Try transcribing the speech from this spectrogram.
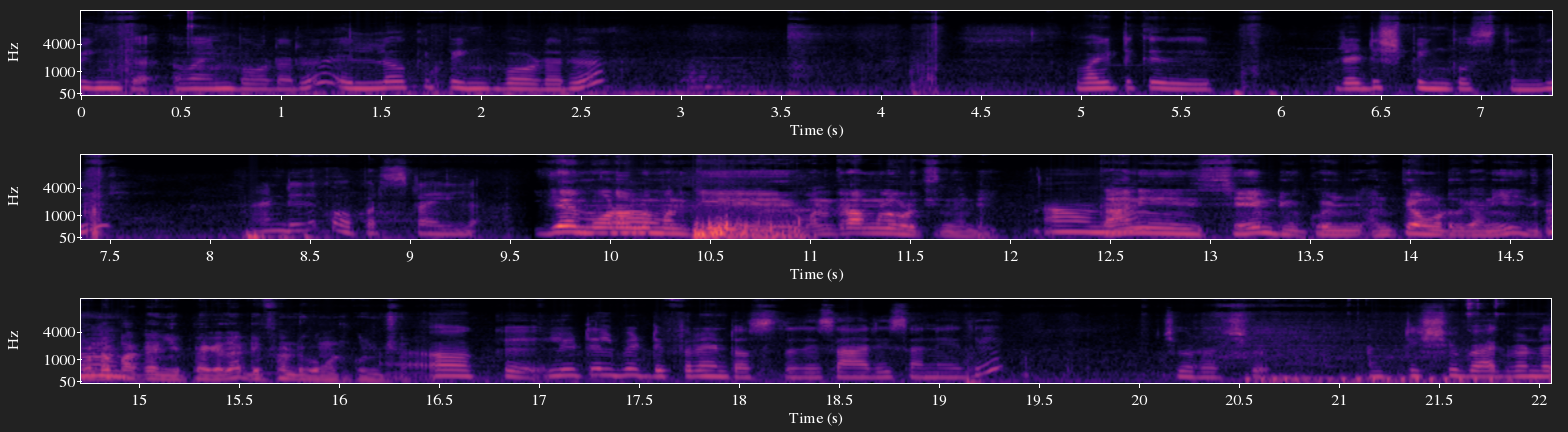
పింక్ వైన్ బార్డర్ ఎల్లోకి పింక్ బార్డర్ వైట్కి రెడిష్ పింక్ వస్తుంది. అండ్ ఇది కాపర్ స్టైల్ ఇదే మోడల్ మనకి వన్ గ్రామ్లో వచ్చిందండి. కానీ సేమ్ కొంచెం అంతే ఉంటది కానీ ఇది కొండ పక్కన చెప్పా కదా డిఫరెంట్గా ఉంటుంది కొంచెం. ఓకే లిటిల్ బిట్ డిఫరెంట్ వస్తుంది సారీస్ అనేది. చూడొచ్చు. టిష్యూ బ్యాక్గ్రౌండ్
